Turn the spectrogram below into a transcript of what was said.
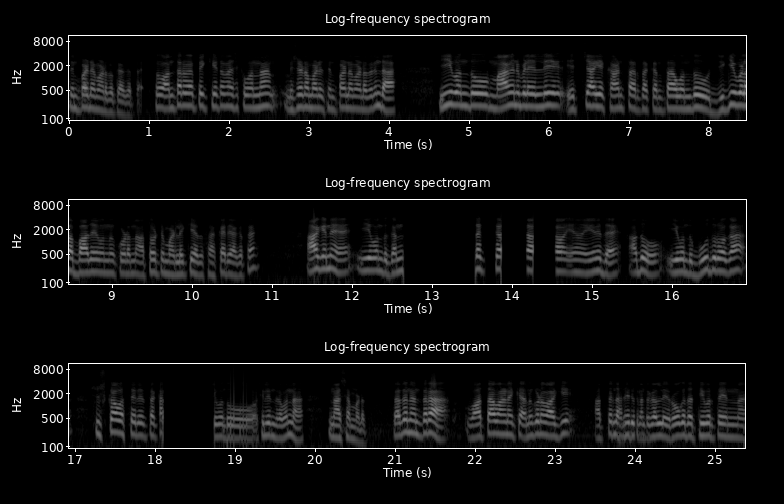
ಸಿಂಪರಣೆ ಮಾಡಬೇಕಾಗುತ್ತೆ. ಸೊ ಅಂತರ್ವ್ಯಾಪಿ ಕೀಟನಾಶಕವನ್ನು ಮಿಶ್ರಣ ಮಾಡಿ ಸಿಂಪರಣೆ ಮಾಡೋದ್ರಿಂದ ಈ ಒಂದು ಮಾವಿನ ಬೆಳೆಯಲ್ಲಿ ಹೆಚ್ಚಾಗಿ ಕಾಣ್ತಾ ಇರ್ತಕ್ಕಂಥ ಒಂದು ಜಿಗಿಹುಳ ಬಾಧೆಯನ್ನು ಕೂಡ ಹತೋಟಿ ಮಾಡಲಿಕ್ಕೆ ಅದು ಸಹಕಾರಿಯಾಗುತ್ತೆ ಹಾಗೆಯೇ ಈ ಒಂದು ಗಂಧಕ ಏನಿದೆ, ಅದು ಈ ಒಂದು ಬೂದು ರೋಗ ಶುಷ್ಕಾವಸ್ಥೆಯಲ್ಲಿರ್ತಕ್ಕಂಥ ಒಂದು ಶಿಲೀಂಧ್ರವನ್ನು ನಾಶ ಮಾಡುತ್ತೆ. ತದನಂತರ ವಾತಾವರಣಕ್ಕೆ ಅನುಗುಣವಾಗಿ ಹತ್ತರಿಂದ ಹದಿನೈದು ಗಂಟೆಗಳಲ್ಲಿ ರೋಗದ ತೀವ್ರತೆಯನ್ನು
